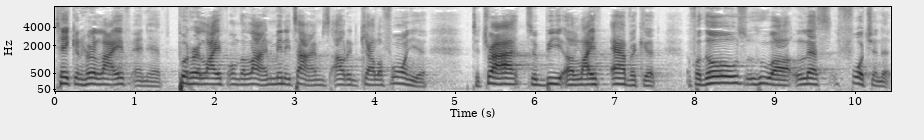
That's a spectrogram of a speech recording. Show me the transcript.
taken her life and have put her life on the line many times out in California to try to be a life advocate for those who are less fortunate.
